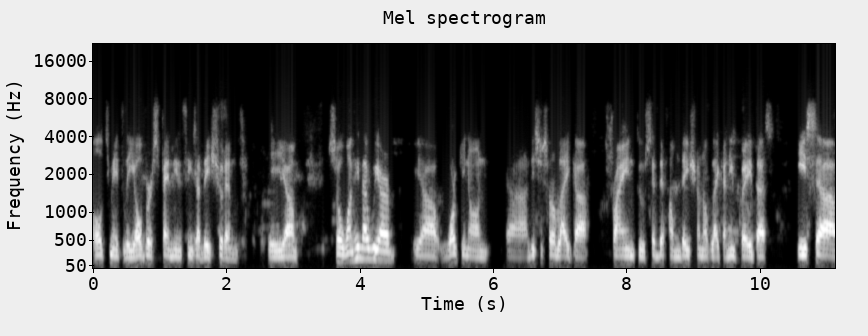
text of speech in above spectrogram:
ultimately overspending things that they shouldn't. um, so one thing that we are working on uh, this is sort of like uh, trying to set the foundation of like a new Creditas is uh,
